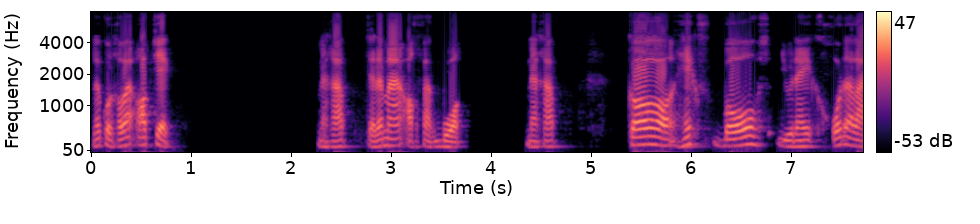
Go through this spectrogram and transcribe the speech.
แล้วกดคาว่า object นะครับ จะได้มาออกฝั่งบวกนะครับ ก็ hex b o s อยู่ในโค้ดอะไร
